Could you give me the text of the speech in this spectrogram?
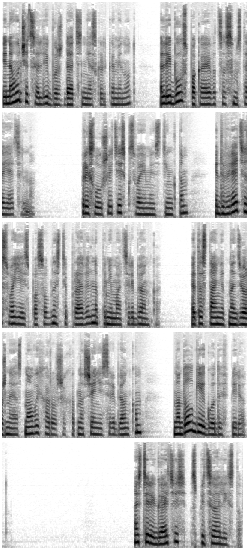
и научится либо ждать несколько минут, либо успокаиваться самостоятельно. Прислушайтесь к своим инстинктам — и доверяйте своей способности правильно понимать ребенка. Это станет надежной основой хороших отношений с ребенком на долгие годы вперед. Остерегайтесь специалистов.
